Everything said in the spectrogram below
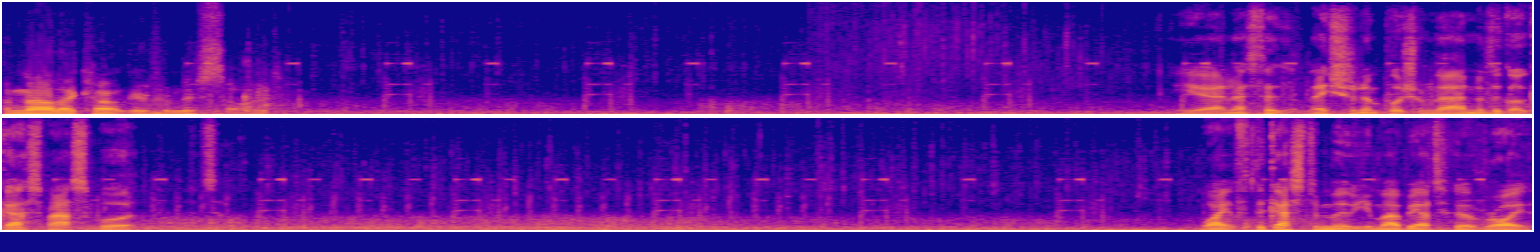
And now they can't go from this side. Yeah, unless they, they shouldn't push from there. I know they've got a gas mask, but... Wait for the gas to move. You might be able to go right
